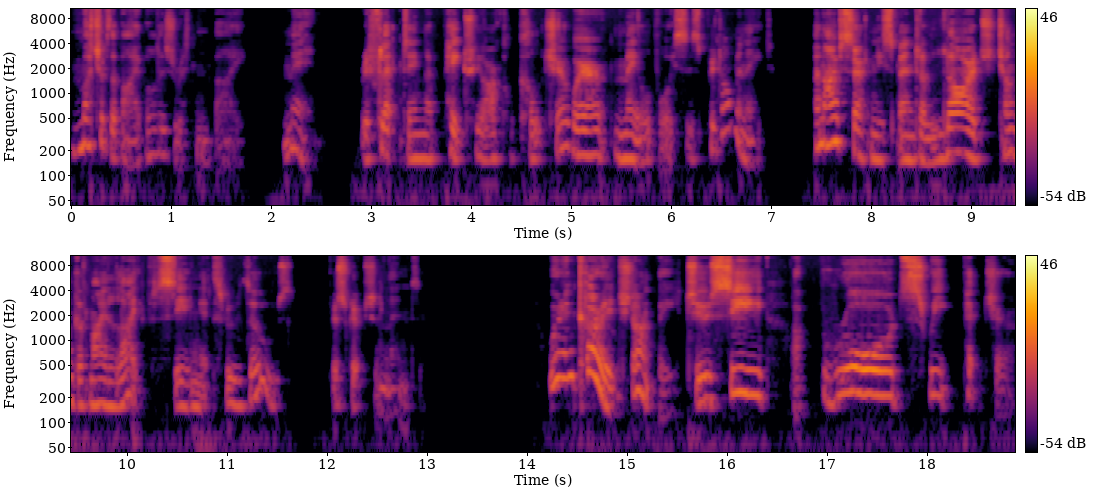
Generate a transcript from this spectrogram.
much of the Bible is written by men, reflecting a patriarchal culture where male voices predominate. And I've certainly spent a large chunk of my life seeing it through those prescription lenses. We're encouraged, aren't we, to see a broad, sweet picture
